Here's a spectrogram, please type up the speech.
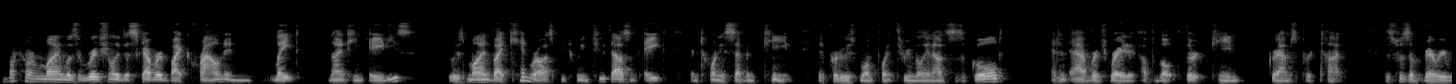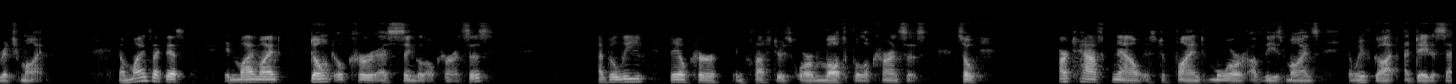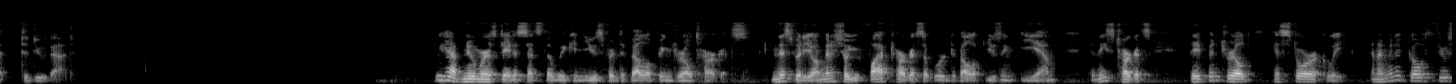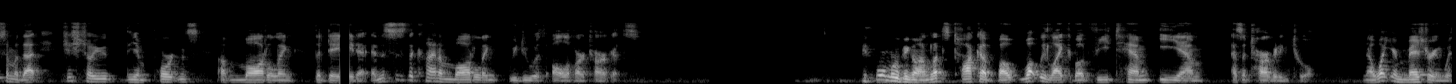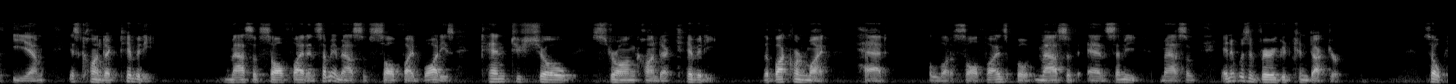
Buckhorn mine was originally discovered by Crown in late 1980s. It was mined by Kinross between 2008 and 2017. It produced 1.3 million ounces of gold at an average grade of about 13 grams per ton. This was a very rich mine. Now mines like this, in my mind, don't occur as single occurrences. I believe they occur in clusters or multiple occurrences. So our task now is to find more of these mines, and we've got a data set to do that. We have numerous data sets that we can use for developing drill targets. In this video, I'm going to show you five targets that were developed using EM. And these targets, they've been drilled historically. And I'm going to go through some of that, just show you the importance of modeling the data. And this is the kind of modeling we do with all of our targets. Before moving on, let's talk about what we like about VTEM EM as a targeting tool. Now, what you're measuring with EM is conductivity. Massive sulfide and semi-massive sulfide bodies tend to show strong conductivity. The Buckhorn mine had a lot of sulfides, both massive and semi-massive, and it was a very good conductor. So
